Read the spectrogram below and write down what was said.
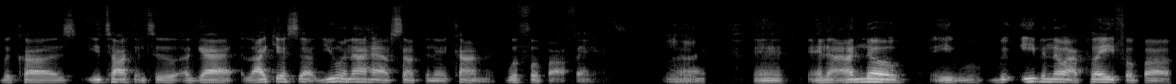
because you're talking to a guy like yourself. You and I have something in common with football fans, mm-hmm. right? And and I know even though I played football,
